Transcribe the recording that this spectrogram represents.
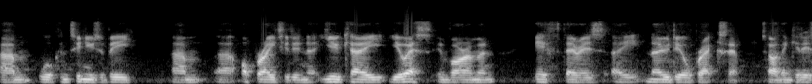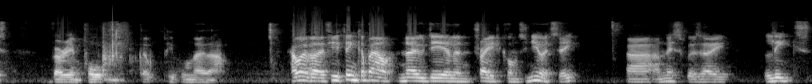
um, will continue to be um, uh, operated in a UK US environment if there is a no deal Brexit. So I think it is very important that people know that. However, if you think about no deal and trade continuity, uh, and this was a leaked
